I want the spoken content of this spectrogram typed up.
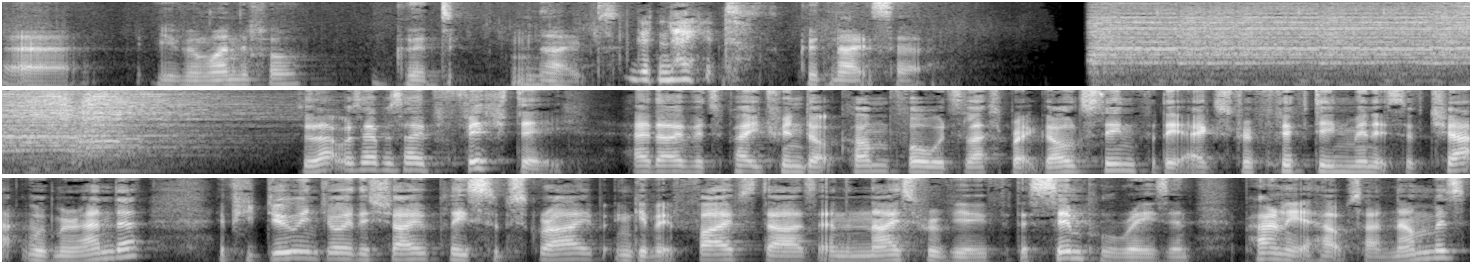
Uh, you've been wonderful. Good night. Good night. Good night, sir. So that was episode 50. Head over to patreon.com forward slash Brett Goldstein for the extra 15 minutes of chat with Miranda. If you do enjoy the show, please subscribe and give it five stars and a nice review for the simple reason. Apparently it helps our numbers,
